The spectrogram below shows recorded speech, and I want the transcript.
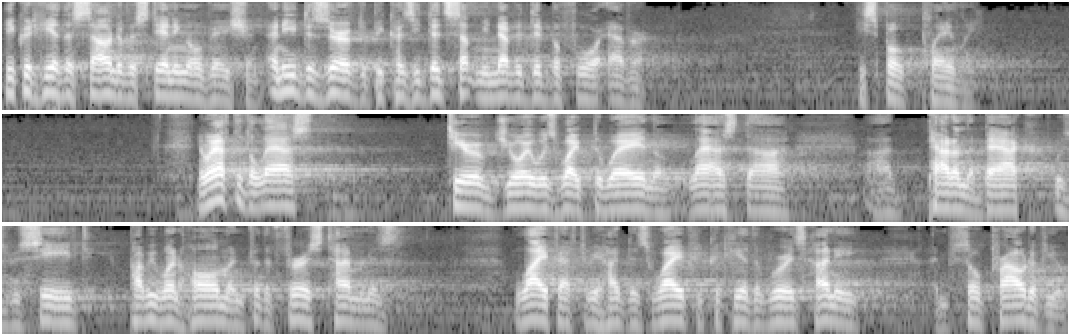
he could hear the sound of a standing ovation. And he deserved it because he did something he never did before, ever. He spoke plainly. Now, after the last tear of joy was wiped away and the last uh, uh, pat on the back was received. Probably went home, and for the first time in his life, after he hugged his wife, he could hear the words, Honey, I'm so proud of you.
